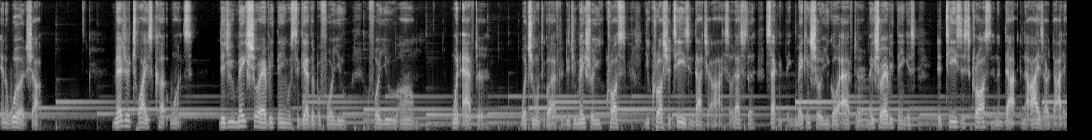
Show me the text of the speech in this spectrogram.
in a wood shop. Measure twice, cut once. Did you make sure everything was together before you before you um, went after what you want to go after? Did you make sure you cross you cross your T's and dot your I's? So that's the second thing. Making sure you go after. Make sure everything is the T's is crossed and the dot and the I's are dotted.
